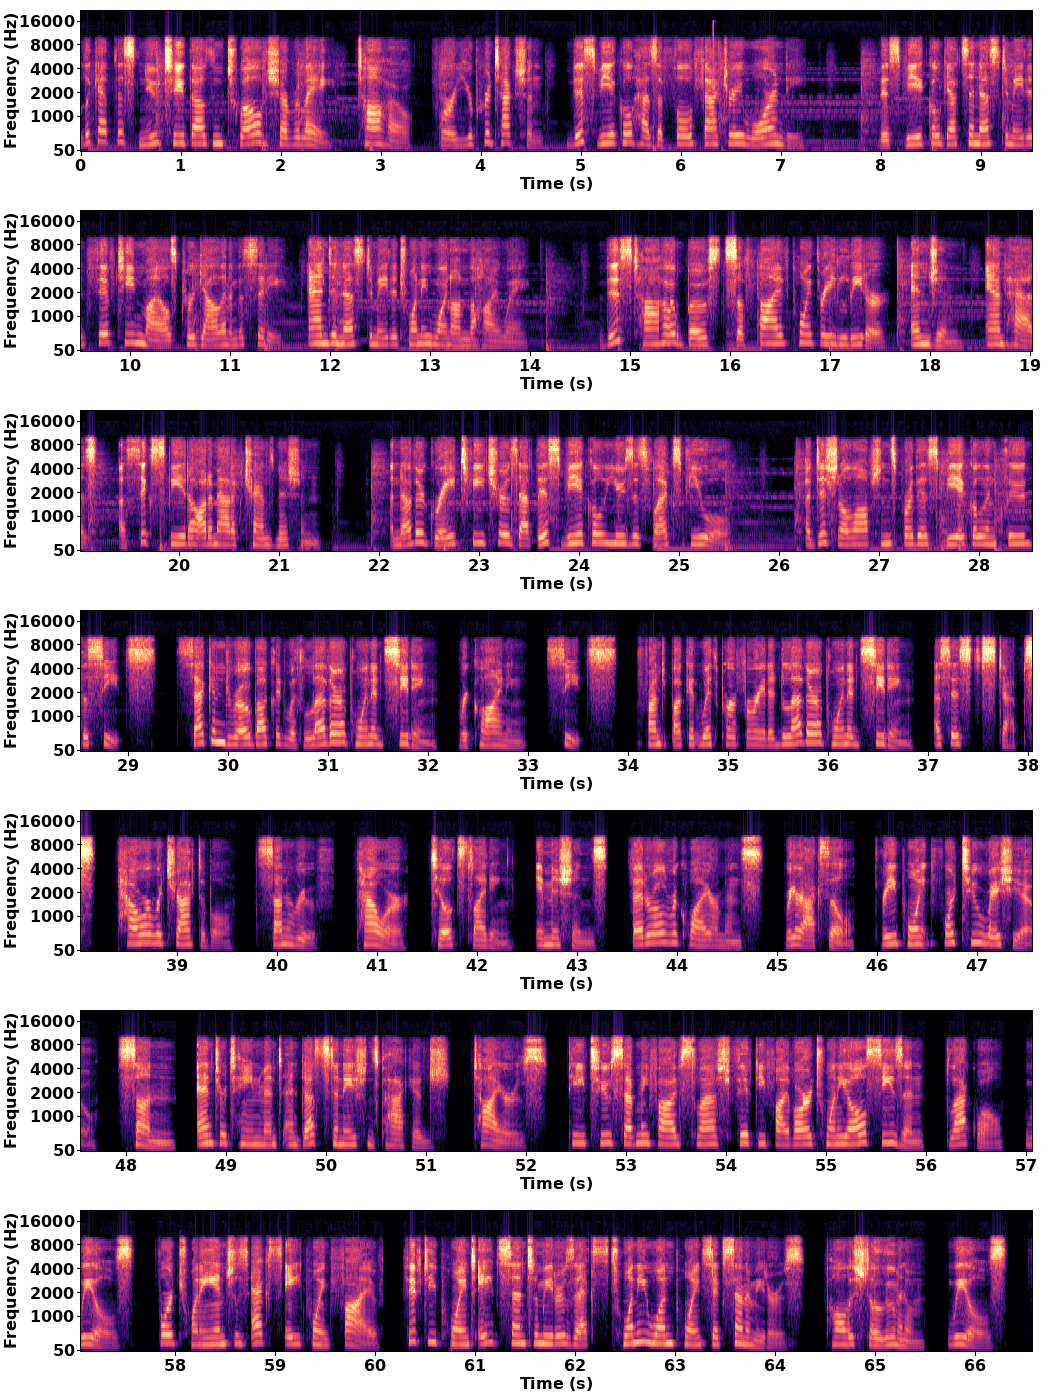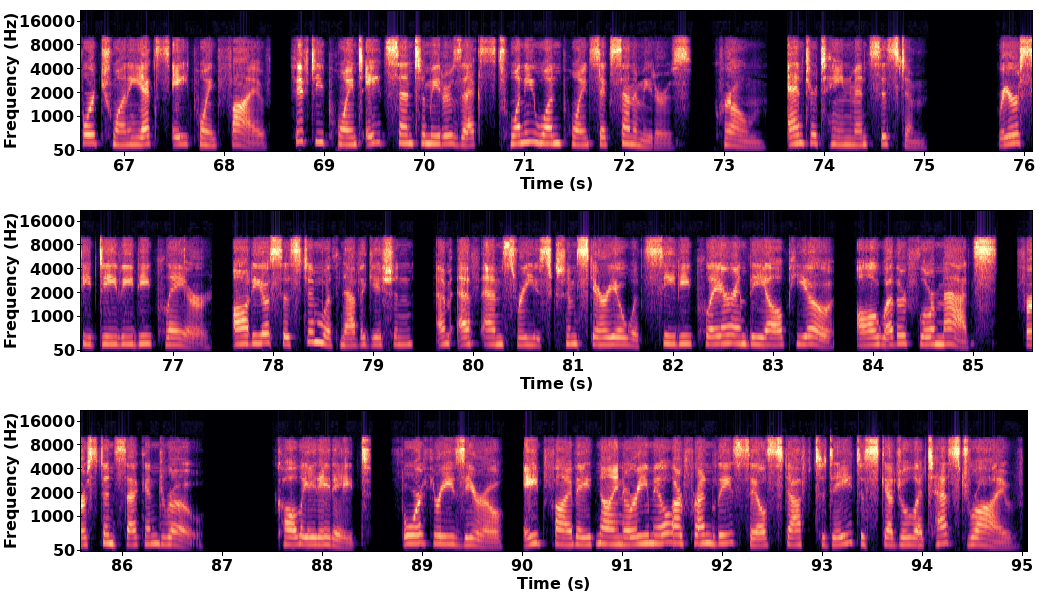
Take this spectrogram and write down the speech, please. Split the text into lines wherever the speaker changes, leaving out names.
Look at this new 2012 Chevrolet Tahoe. For your protection, this vehicle has a full factory warranty. This vehicle gets an estimated 15 miles per gallon in the city, and an estimated 21 on the highway. This Tahoe boasts a 5.3-liter engine, and has a 6-speed automatic transmission. Another great feature is that this vehicle uses flex fuel. Additional options for this vehicle include the seats, second row bucket with leather appointed seating, reclining seats, front bucket with perforated leather appointed seating, assist steps, power retractable, sunroof, power, tilt sliding, emissions, federal requirements, rear axle, 3.42 ratio, sun, entertainment and destinations package, tires, P275-55R20 all season, Blackwall, wheels, 420 inches x 8.5, 50.8 centimeters x 21.6 centimeters, polished aluminum, wheels, for 20 x 8.5, 50.8 centimeters x 21.6 centimeters, chrome, entertainment system. Rear seat DVD player, audio system with navigation, MFM Sirius stereo with CD player and the LPO, all-weather floor mats, first and second row. Call 888-430-8589 or email our friendly sales staff today to schedule a test drive.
